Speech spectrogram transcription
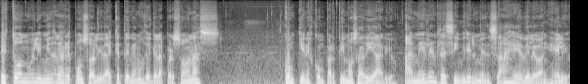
esto no elimina la responsabilidad que tenemos de que las personas con quienes compartimos a diario anhelen recibir el mensaje del Evangelio.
